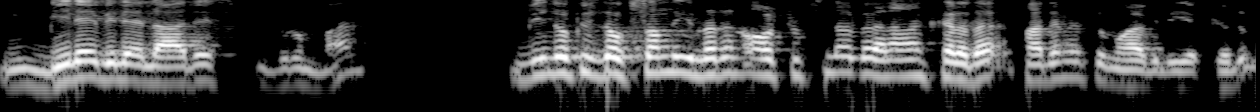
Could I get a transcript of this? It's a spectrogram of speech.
Bile bile lades bir durum var. 1990'lı yılların ortasında ben Ankara'da parlamento muhabiri yapıyordum.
